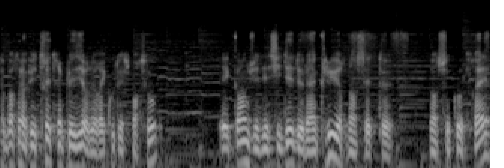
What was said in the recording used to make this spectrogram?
d'abord, ça m'a fait très très plaisir de réécouter ce morceau. Et quand j'ai décidé de l'inclure dans, cette, dans ce coffret,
